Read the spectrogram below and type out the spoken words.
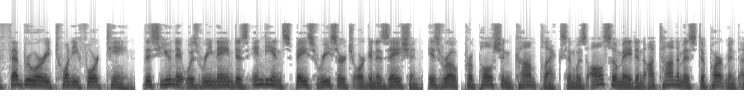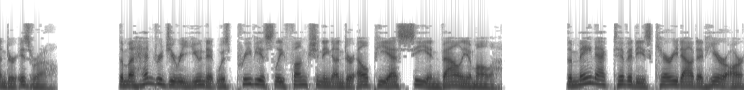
February 2014, this unit was renamed as Indian Space Research Organisation ISRO Propulsion Complex and was also made an autonomous department under ISRO. The Mahendragiri unit was previously functioning under LPSC in Valiamala. The main activities carried out at here are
